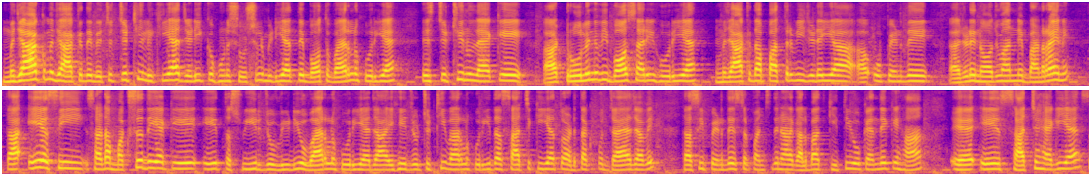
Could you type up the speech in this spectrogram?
ਮਜ਼ਾਕ ਮਜ਼ਾਕ ਦੇ ਵਿੱਚ ਚਿੱਠੀ ਲਿਖੀ ਹੈ, ਜਿਹੜੀ ਕਿ ਹੁਣ ਸੋਸ਼ਲ ਮੀਡੀਆ ਤੇ ਬਹੁਤ ਵਾਇਰਲ ਹੋ ਰਹੀ ਹੈ। ਇਸ ਚਿੱਠੀ ਨੂੰ ਲੈ ਕੇ ਟ੍ਰੋਲਿੰਗ ਵੀ ਬਹੁਤ ਸਾਰੀ ਹੋ ਰਹੀ ਹੈ। ਮਜ਼ਾਕ ਦਾ ਪਾਤਰ ਵੀ ਜਿਹੜੇ ਆ ਉਹ ਪਿੰਡ ਦੇ ਜਿਹੜੇ ਨੌਜਵਾਨ ਨੇ ਬਣ ਰਹੇ ਨੇ। ਤਾਂ ਇਹ ਅਸੀਂ, ਸਾਡਾ ਮਕਸਦ ਇਹ ਹੈ ਕਿ ਇਹ ਤਸਵੀਰ ਜੋ ਵੀਡੀਓ ਵਾਇਰਲ ਹੋ ਰਹੀ ਹੈ ਜਾਂ ਇਹ ਜੋ ਚਿੱਠੀ ਵਾਇਰਲ ਹੋ ਰਹੀ ਦਾ ਸੱਚ ਕੀ ਹੈ, ਤੁਹਾਡੇ ਤੱਕ ਪਹੁੰਚਾਇਆ ਜਾਵੇ। ਤਾਂ ਅਸੀਂ ਪਿੰਡ ਦੇ ਸਰਪੰਚ ਦੇ ਨਾਲ ਗੱਲਬਾਤ ਕੀਤੀ, ਉਹ ਕਹਿੰਦੇ ਕਿ ਹਾਂ, ਇਹ ਇਹ ਸੱਚ ਹੈਗੀ ਹੈ। ਸ-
